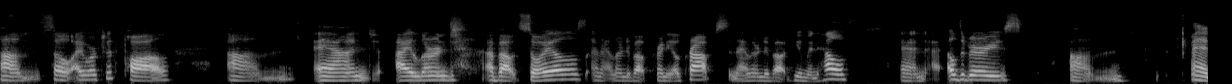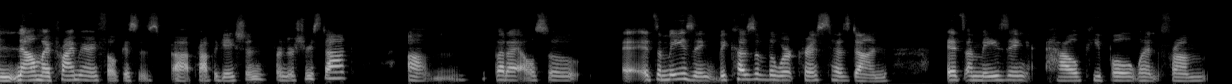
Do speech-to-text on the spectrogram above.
Um, so I worked with Paul, um, and I learned about soils, and I learned about perennial crops, and I learned about human health and elderberries. Um, and now my primary focus is uh, propagation for nursery stock. Um, but I also, it's amazing because of the work Chris has done. It's amazing how people went from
